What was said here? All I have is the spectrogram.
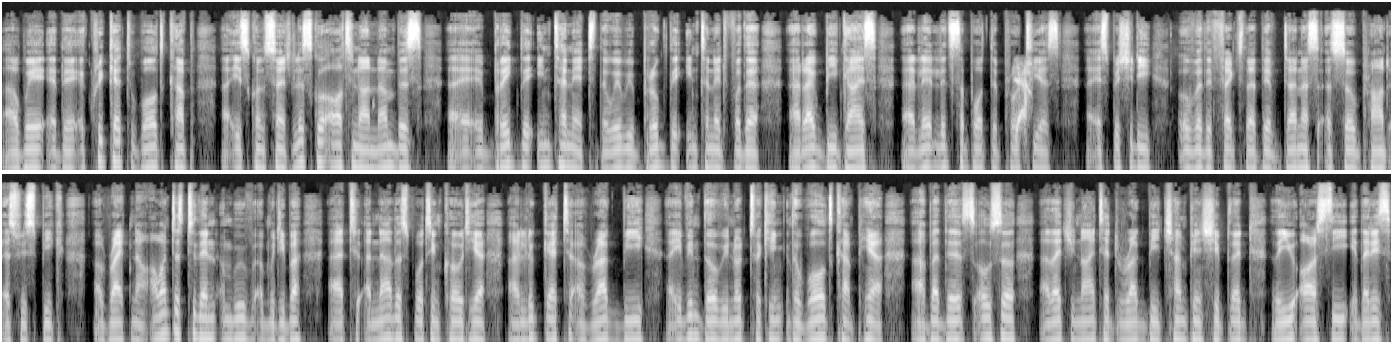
where the Cricket World Cup is concerned. Let's go out in our numbers, break the internet the way we broke the internet for the rugby guys. let, us support the Proteas, yeah. especially over the fact that they've done us so proud as we speak right now. I want us to then then move uh, Mudiba uh, to another sporting code here. Uh, look at uh, rugby, uh, even though we're not talking the World Cup here, uh, but there's also that United Rugby Championship that the URC that is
